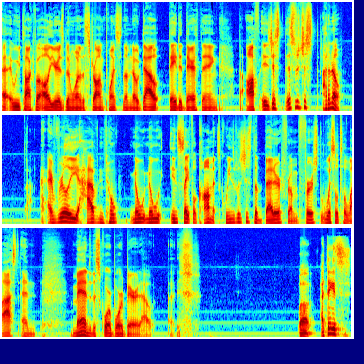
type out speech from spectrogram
uh, we talked about all year has been one of the strong points for them, no doubt. They did their thing. The off is just this was just I don't know. I really have no no no insightful comments. Queens was just the better from first whistle to last, and man, did the scoreboard bear it out. well, I think it's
